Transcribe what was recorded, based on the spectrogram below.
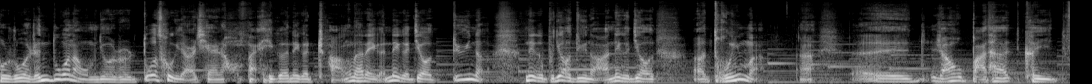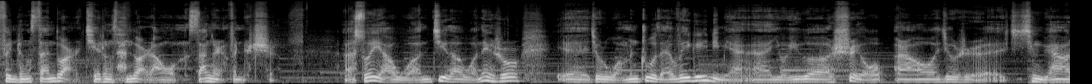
如果人多呢，我们就是多凑一点钱，然后买一个那个长的那个，那个叫 duna，那个不叫 duna 啊，那个叫呃 duma 啊，呃，然后把它可以分成三段，切成三段，然后我们三个人分着吃。啊，所以啊，我记得我那时候，呃，就是我们住在 V G 里面，呃，有一个室友，然后就是姓袁啊，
